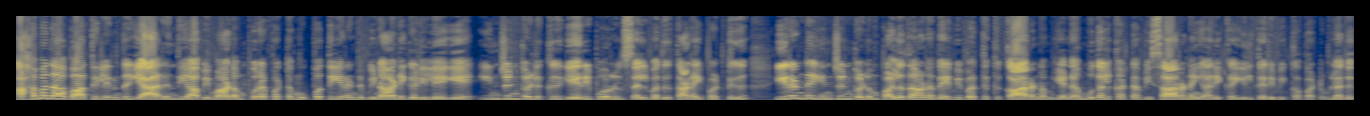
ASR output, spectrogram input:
அகமதாபாத்திலிருந்து ஏர் இந்தியா விமானம் புறப்பட்ட முப்பத்தி இரண்டு வினாடிகளிலேயே இன்ஜின்களுக்கு எரிபொருள் செல்வது தடைப்பட்டு இரண்டு இன்ஜின்களும் பழுதானதே விபத்துக்கு காரணம் என முதல்கட்ட விசாரணை அறிக்கையில் தெரிவிக்கப்பட்டுள்ளது.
